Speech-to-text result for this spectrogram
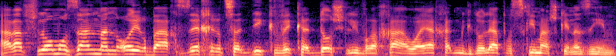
הרב שלמה זלמן אוירבך, זכר צדיק וקדוש לברכה, הוא היה אחד מגדולי הפוסקים האשכנזיים.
